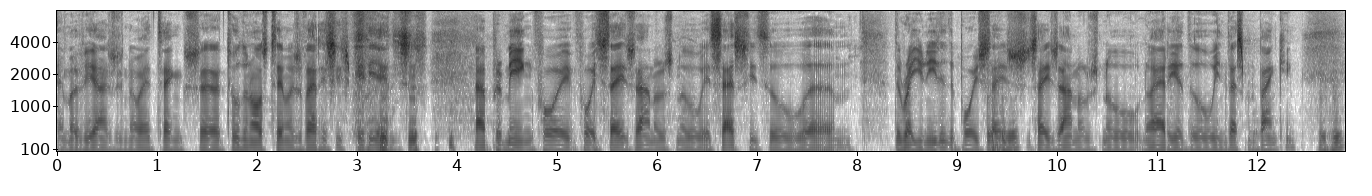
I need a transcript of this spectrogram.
É uma viagem, não é? Tens, uh, todos nós temos várias experiências. uh, para mim foi, foi seis anos no Exército um, do Reino Unido, depois uhum. seis, seis anos no, na área do Investment Banking uhum.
